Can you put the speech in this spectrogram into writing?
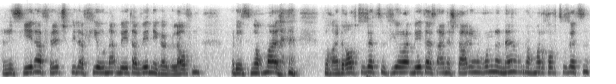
Dann ist jeder Feldspieler 400 Meter weniger gelaufen. Und jetzt nochmal noch einen draufzusetzen, 400 Meter ist eine Stadionrunde, ne? nochmal draufzusetzen.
